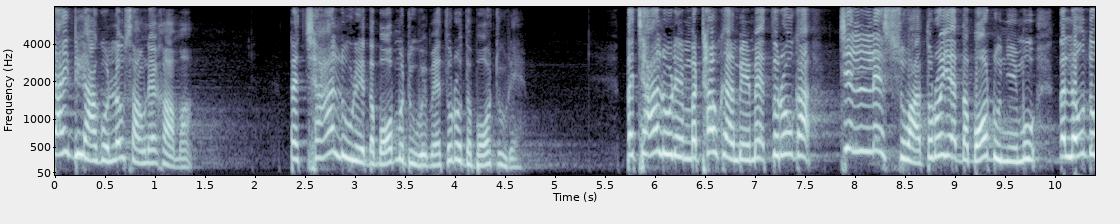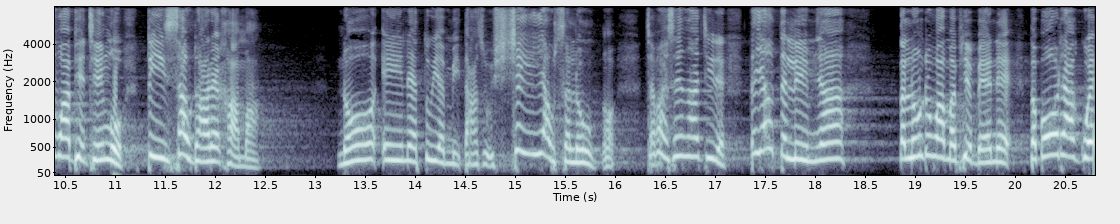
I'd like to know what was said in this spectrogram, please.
တိုင်းတရားကိုလှုပ်ဆောင်တဲ့အခါမှာတခြားလူတွေသဘောမတူပေမဲ့သူတို့သဘောတူတယ်တခြားလူတွေမထောက်ခံပေမဲ့သူတို့က ကြစ်လစ်စွာသူတို့ရဲ့သဘောတူညီမှုတလုံးတဝဖြစ်ခြင်းကိုတိဆောက်ထားတဲ့အခါမှာနော်အေးနဲ့သူ့ရဲ့မိသားစုရှစ်ယောက်စလုံးနော်ကျွန်မစဉ်းစားကြည့်တယ်တယောက်တလေများတလုံးတဝမဖြစ်ဘဲနဲ့သဘောထားကွဲ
